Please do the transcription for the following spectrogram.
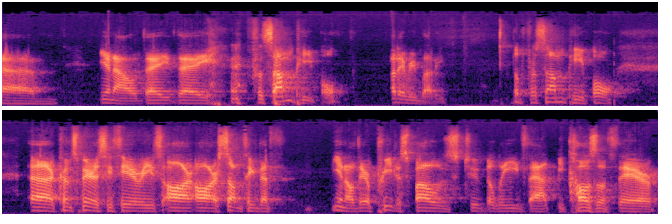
um, you know they they for some people, not everybody, but for some people, uh, conspiracy theories are are something that you know they're predisposed to believe that because of their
